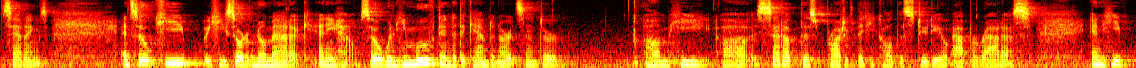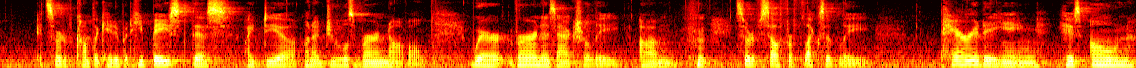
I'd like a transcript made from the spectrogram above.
settings. And so he he's sort of nomadic anyhow. So when he moved into the Camden Arts Center, um, he uh, set up this project that he called the Studio Apparatus, and he it's sort of complicated, but he based this idea on a Jules Verne novel, where Verne is actually um, sort of self-reflexively parodying his own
